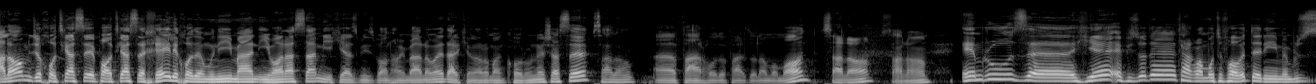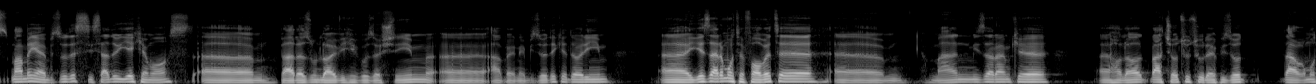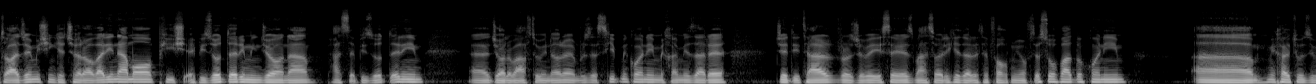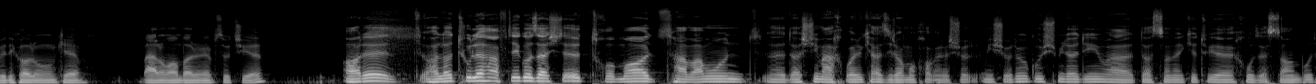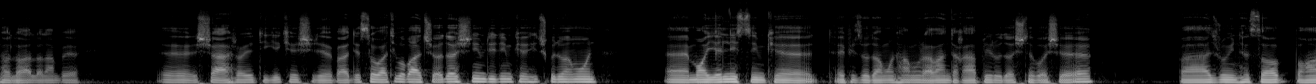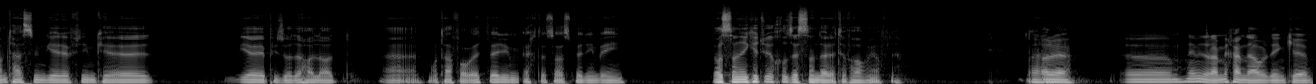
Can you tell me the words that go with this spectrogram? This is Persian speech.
سلام اینجا خودکست پادکست خیلی خودمونی. من ایمان هستم یکی از میزبان های برنامه. در کنار من کارون نشسته. سلام. فرهاد و فرزانه مامان. سلام. سلام. امروز یه اپیزود تقریبا متفاوت داریم. امروز من بگم اپیزود 301 ماست. بعد از اون لایوی که گذاشتیم اولین اپیزودی که داریم. یه ذره متفاوته. من می‌ذارم که حالا بچه ها تو طول اپیزود در واقع متوجه میشین که چرا. ولی نه ما پیش اپیزود داریم اینجا نه پس اپیزود داریم. جالب هفته و اینا رو امروز اسکیپ می‌کنیم. می‌خوایم یه ذره جدیتر راجع به یه سری از مسائلی که داره اتفاق میفته صحبت بکنیم. می‌خوای توضیح بدی کارون که برنامه برای این اپیزود چیه؟ آره حالا طول هفته گذشته خب ما هممون داشتیم اخباری که از ایران مخابره شد می‌شد و گوش می‌دادیم و داستانایی که توی خوزستان بود حالا الان به شهرهای دیگه کشیده. بعد یه صحبتی با بچه ها داشتیم دیدیم که هیچ کدوممون مایل نیستیم که اپیزودامون همون روند قبلی رو داشته باشه. بعد رو این حساب با هم تصمیم گرفتیم که یه اپیزود حالا متفاوت بریم اختصاص بدیم به این داستانی که توی خوزستان داره اتفاق میفته آره. نمی‌دونم می‌خوایم در مورد این که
